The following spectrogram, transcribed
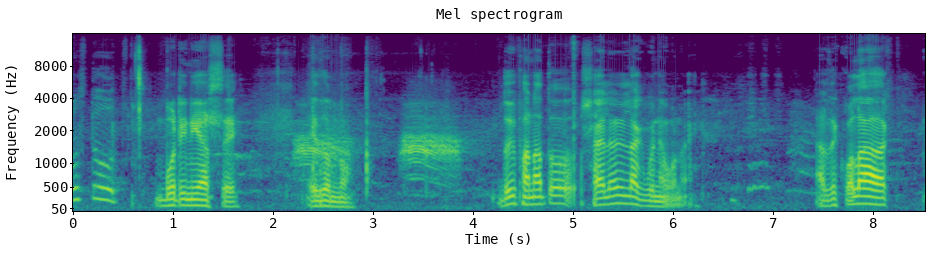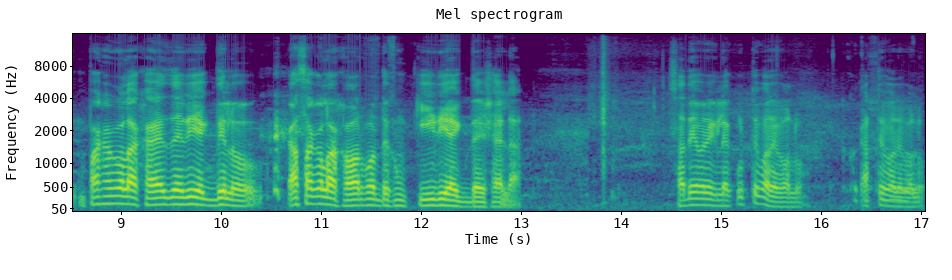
প্রস্তুত। বটি নিয়ে আসছে এই জন্য দুই ফানা তো সাইলারই লাগবে না মনে হয়। আর যে কলা পাকা কলা খায় যে রিয়েক দিল কাঁচা কলা খাওয়ার পর দেখুন কি রিয়েক দেয় শাইলা সাদে এবার এগুলা করতে পারে ভালো কাটতে পারে ভালো।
